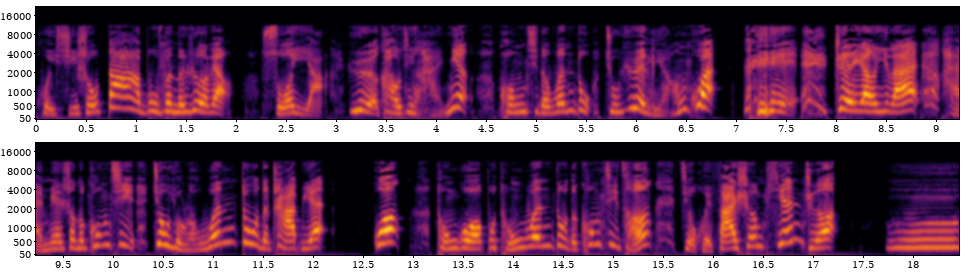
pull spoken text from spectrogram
会吸收大部分的热量，所以呀，越靠近海面，空气的温度就越凉快。嘿嘿，这样一来，海面上的空气就有了温度的差别。光通过不同温度的空气层，就会发生偏折。嗯，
